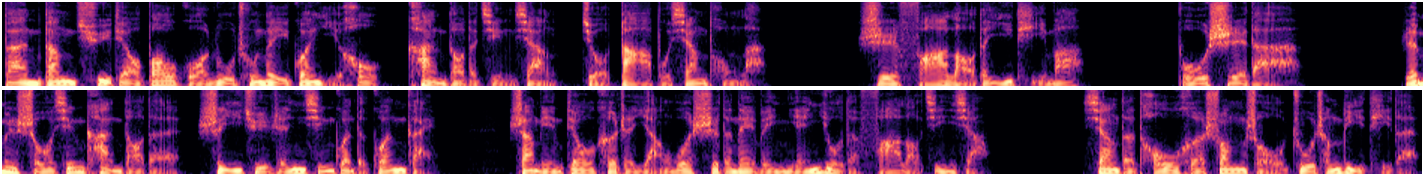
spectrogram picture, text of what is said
但当去掉包裹、露出内棺以后，看到的景象就大不相同了。是法老的遗体吗？不是的。人们首先看到的是一具人形棺的棺盖，上面雕刻着仰卧式的那位年幼的法老金像，像的头和双手铸成立体的，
